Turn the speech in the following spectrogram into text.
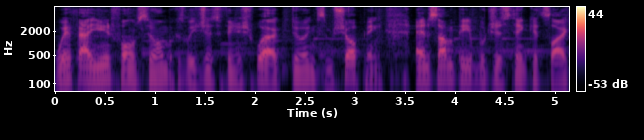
with our uniforms still on because we just finished work, doing some shopping. And some people just think it's like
